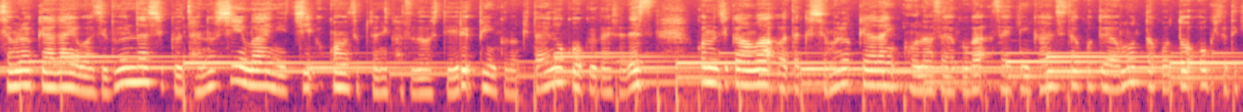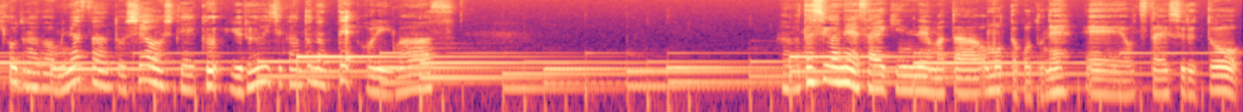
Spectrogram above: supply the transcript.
シャムロックエアラインは自分らしく楽しい毎日をコンセプトに活動しているピンクの機体の航空会社です。この時間は私シャムロックエアラインオーナーさよこが最近感じたことや思ったこと起きた出来事などを皆さんとシェアをしていくゆるい時間となっております。私がね最近ねまた思ったことね、えー、お伝えすると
